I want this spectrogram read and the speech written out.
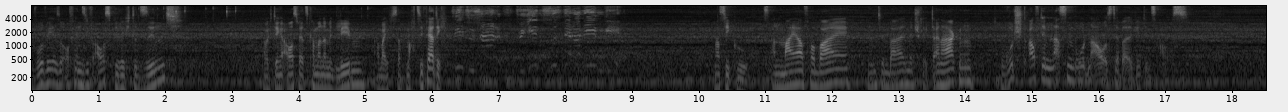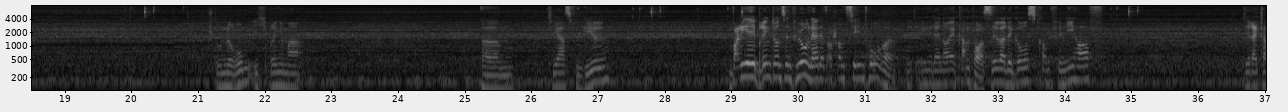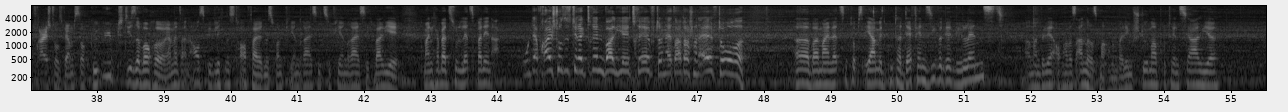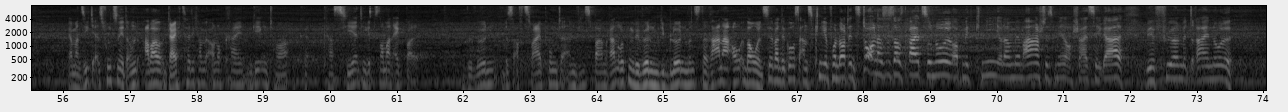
Obwohl wir hier so offensiv ausgerichtet sind. Aber ich denke, auswärts kann man damit leben. Aber ich sag, macht sie fertig. Masiku ist an Meier vorbei, nimmt den Ball mit, schlägt einen Haken, rutscht auf dem nassen Boden aus, der Ball geht ins Haus. Stunde rum, ich bringe mal ähm, Tias für Gil. Valier bringt uns in Führung, der hat jetzt auch schon 10 Tore. Der neue Campos. Silver de Ghost kommt für Niehoff. Direkter Freistoß. Wir haben es doch geübt diese Woche. Wir haben jetzt ein ausgeglichenes Torverhältnis von 34 zu 34. Valier. Ich meine, ich habe ja zuletzt bei den... Und der Freistoß ist direkt drin. Valier trifft und jetzt hat er schon 11 Tore. Äh, bei meinen letzten Clubs eher mit guter Defensive geglänzt. Aber man will ja auch mal was anderes machen. Und bei dem Stürmerpotenzial hier... Ja, man sieht ja, es funktioniert. Und, aber gleichzeitig haben wir auch noch kein Gegentor kassiert. Hier gibt es nochmal einen Eckball. Wir würden bis auf zwei Punkte an Wiesbaden ranrücken. Wir würden die blöden Münsteraner auch überholen. Silver de Gos ans Knie von dort ins Tor. Das ist aus 3 zu 0. Ob mit Knie oder mit dem Arsch, ist mir doch scheißegal. Wir führen mit 3-0.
